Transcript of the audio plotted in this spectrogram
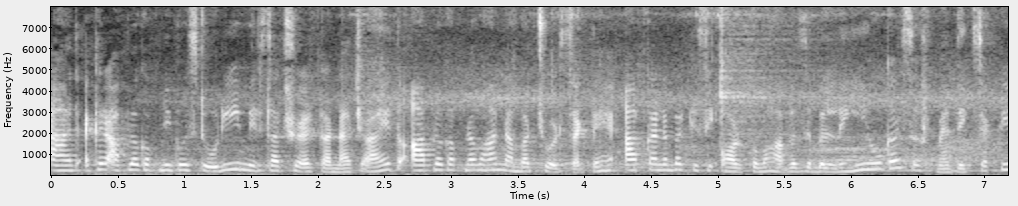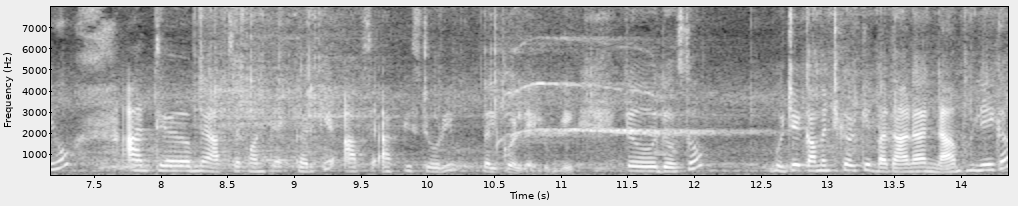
एंड अगर आप लोग अपनी कोई स्टोरी मेरे साथ शेयर करना चाहें तो आप लोग अपना वहाँ नंबर छोड़ सकते हैं। आपका नंबर किसी और को वहाँ विजिबल नहीं होगा सिर्फ़ मैं देख सकती हूँ। एंड मैं आपसे कॉन्टैक्ट करके आपसे आपकी स्टोरी बिल्कुल ले लूँगी। तो दोस्तों मुझे कमेंट करके बताना ना भूलिएगा।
